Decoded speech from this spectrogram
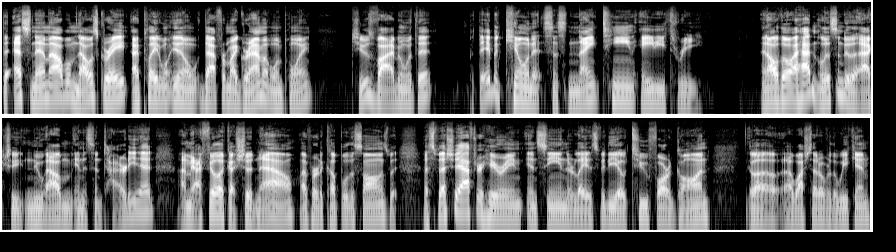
The S and M album that was great. I played one, you know, that for my grandma at one point. She was vibing with it, but they've been killing it since 1983. And although I hadn't listened to the actually new album in its entirety yet, I mean, I feel like I should now. I've heard a couple of the songs, but especially after hearing and seeing their latest video, Too Far Gone, uh, I watched that over the weekend.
